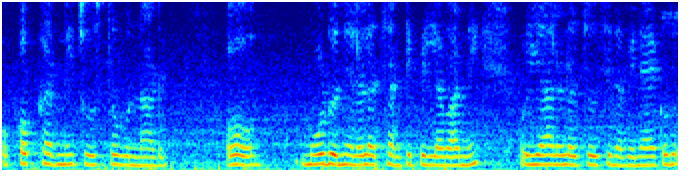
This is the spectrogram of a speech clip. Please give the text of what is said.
ఒక్కొక్కరిని చూస్తూ ఉన్నాడు. ఓ మూడు నెలల చంటి పిల్లవాడిని ఉయ్యాలలో చూసిన వినాయకుడు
